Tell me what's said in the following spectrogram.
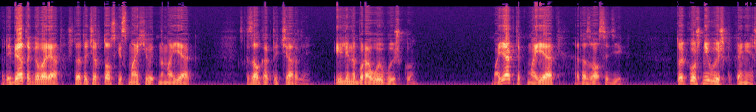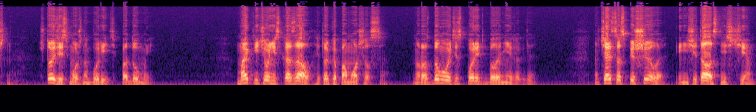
«Ребята говорят, что это чертовски смахивает на маяк», — сказал как-то Чарли. «Или на буровую вышку». «Маяк так маяк», — отозвался Дик. «Только уж не вышка, конечно. Что здесь можно бурить? Подумай». Майк ничего не сказал и только поморщился, но раздумывать и спорить было некогда. Начальство спешило и не считалось ни с чем.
